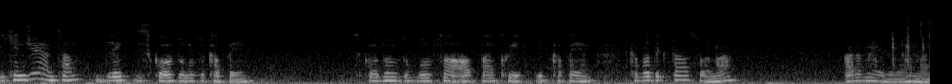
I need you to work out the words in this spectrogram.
İkinci yöntem direkt Discord'unuzu kapayın. Discord'unuzu bulsa alttan quit deyip kapayın. Kapadıktan sonra arama yerine hemen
